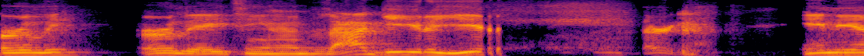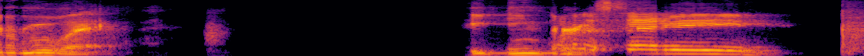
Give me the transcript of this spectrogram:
Early, early 1800s. I'll give you the year 30. Indian Removal Act. 1830. I'm gonna say.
